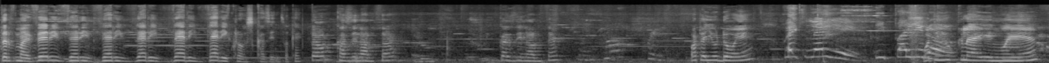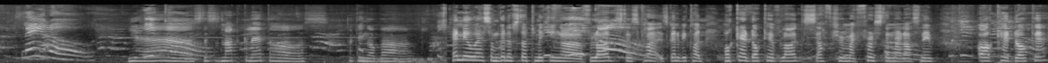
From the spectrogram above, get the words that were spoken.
They're my very, very, very, very, very, very close cousins, okay? Hello, cousin Arthur. Cousin Arthur. What are you doing? Like playing. Play What are you playing with? Play-Doh. Yes, this is not Kletos. Talking about. Anyways, I'm gonna start making uh, vlogs. This ca- it's gonna be called Oke Doke vlogs after my first and my last name, Oke Doke,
